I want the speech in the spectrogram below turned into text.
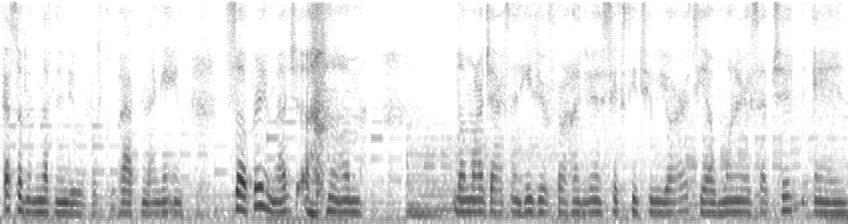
that's nothing, nothing to do with what's happened in that game. So pretty much, um, Lamar Jackson, he threw for 162 yards. He had one interception, and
